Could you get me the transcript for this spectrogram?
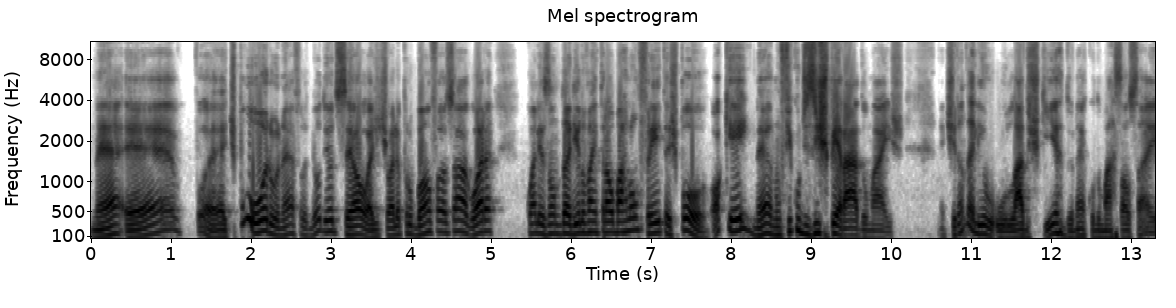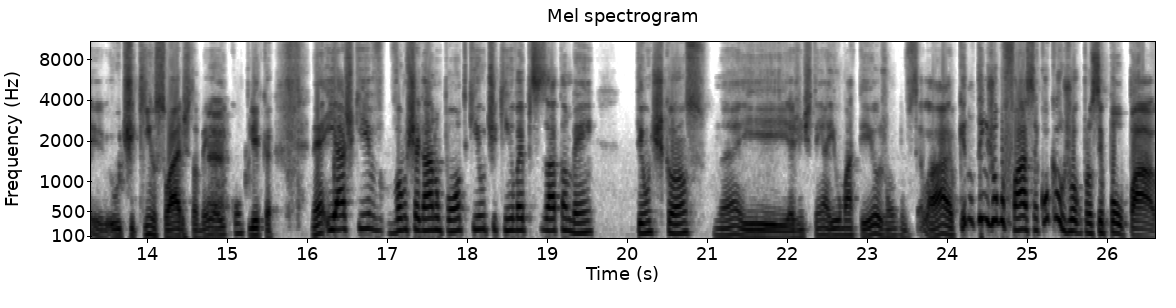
né, é, pô, é tipo ouro, né? Meu Deus do céu, a gente olha para o banco e fala assim, ah, agora com a lesão do Danilo vai entrar o Marlon Freitas. Pô, ok, né? Eu não fico desesperado mais. É, tirando ali o, o, lado esquerdo, né? Quando o Marçal sai, o Tiquinho Soares também, é. aí complica. Né? E acho que vamos chegar num ponto que o Tiquinho vai precisar também ter um descanso, né? E a gente tem aí o Matheus, sei lá, porque não tem jogo fácil. Né? Qual que é o jogo para você poupar?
